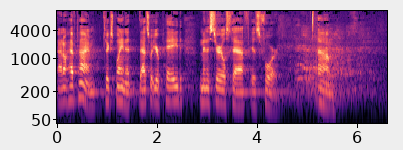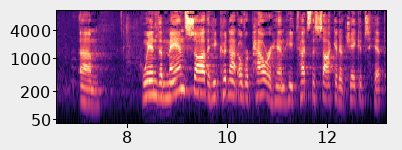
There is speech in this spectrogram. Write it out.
I don't have time to explain it. That's what your paid ministerial staff is for. Um, um, when the man saw that he could not overpower him, he touched the socket of Jacob's hip,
